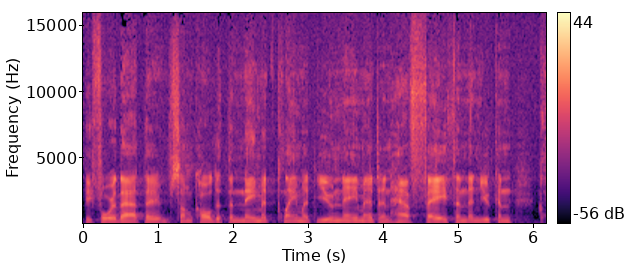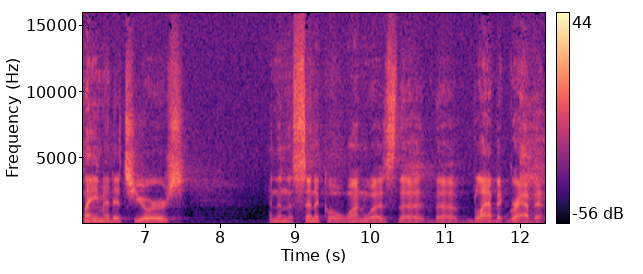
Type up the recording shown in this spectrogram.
Before that, they some called it the name it, claim it. You name it and have faith, and then you can claim it. It's yours. And then the cynical one was the, the blab it, grab it,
